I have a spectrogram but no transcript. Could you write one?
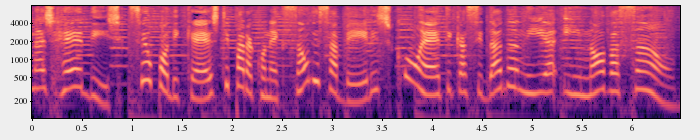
nas Redes, seu podcast para conexão de saberes com ética, cidadania e inovação.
